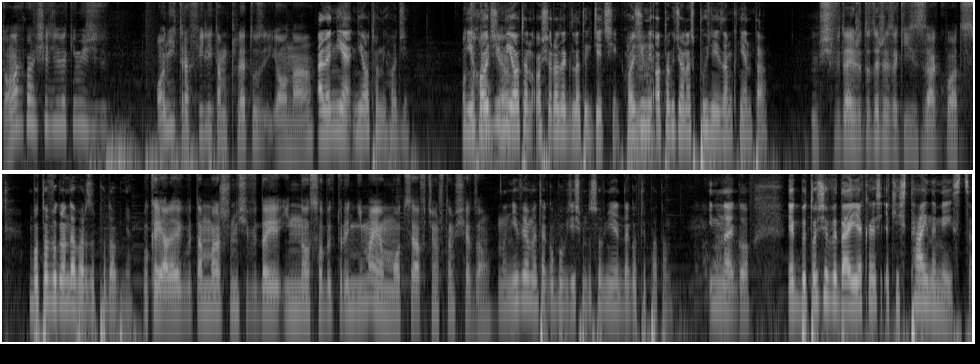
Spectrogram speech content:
to ona chyba siedzi w jakimś... Oni trafili tam Kletus i ona. Ale nie, nie o to mi chodzi. O nie chodzi drugie. mi o ten ośrodek dla tych dzieci. Chodzi Mhm. mi o to, gdzie ona jest później zamknięta. Mi się wydaje, że to też jest jakiś zakład. Bo to wygląda bardzo podobnie. Okej, ale jakby tam masz, mi się wydaje, inne osoby, które nie mają mocy, a wciąż tam siedzą. No nie wiemy tego, bo widzieliśmy dosłownie jednego typa tam. Innego. Jakby to się wydaje jakaś, jakieś tajne miejsce.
